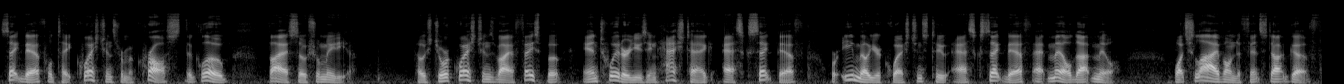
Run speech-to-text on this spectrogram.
SecDef will take questions from across the globe via social media. Post your questions via Facebook and Twitter using hashtag AskSecDef or email your questions to asksecdef at mail.mil. Watch live on defense.gov.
